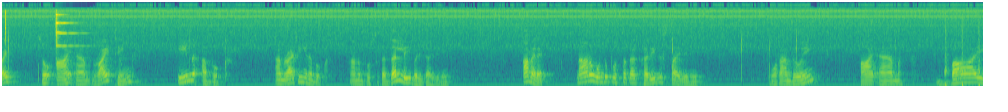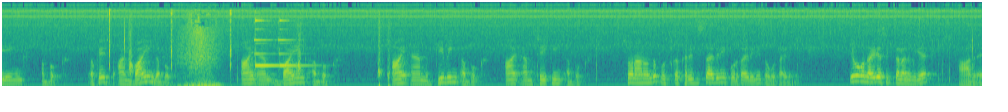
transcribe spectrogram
right so I am writing in a book I am writing in a book ನಾನು ಪುಸ್ತಕದಲ್ಲಿ ಬರಿತಾ ಇದ್ದೀನಿ. ಆಮೇಲೆ ನಾನು ಒಂದು ಪುಸ್ತಕ ಖರೀದಿಸ್ತಾ ಇದ್ದೀನಿ. What am doing I am buying a book okay so I am buying a book I am buying a book I am giving a book I am taking a book so ನಾನೊಂದು ಪುಸ್ತಕ ಖರೀದಿಸ್ತಾ ಇದ್ದೀನಿ, ಕೊಡ್ತಾ ಇದ್ದೀನಿ, ತೊಗೋತಾ ಇದ್ದೀನಿ. ಇವಾಗ ಒಂದು ಐಡಿಯಾ ಸಿಗ್ತಲ್ಲ ನಿಮಗೆ? ಆದರೆ,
